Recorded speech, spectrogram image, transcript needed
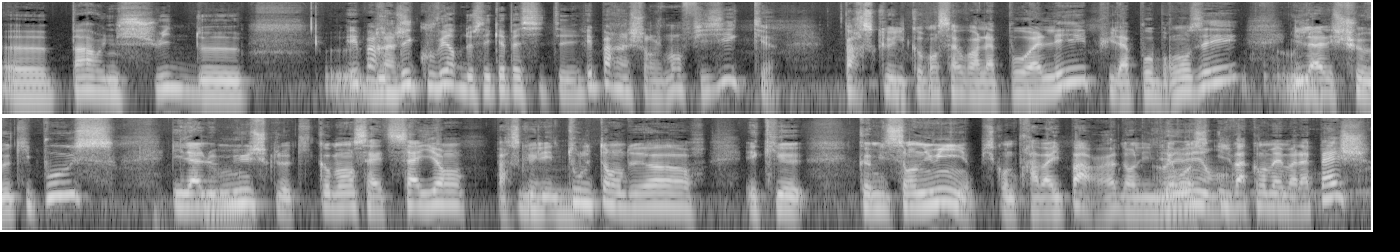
euh, par une suite de, et par de découverte de ses capacités. Et par un changement physique. Parce qu'il commence à avoir la peau allée, puis la peau bronzée, il a les cheveux qui poussent, il a le mmh. muscle qui commence à être saillant parce qu'il est mmh. tout le temps dehors et que, comme il s'ennuie, puisqu'on ne travaille pas hein, dans l'île des Roses, il va quand même à la pêche.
